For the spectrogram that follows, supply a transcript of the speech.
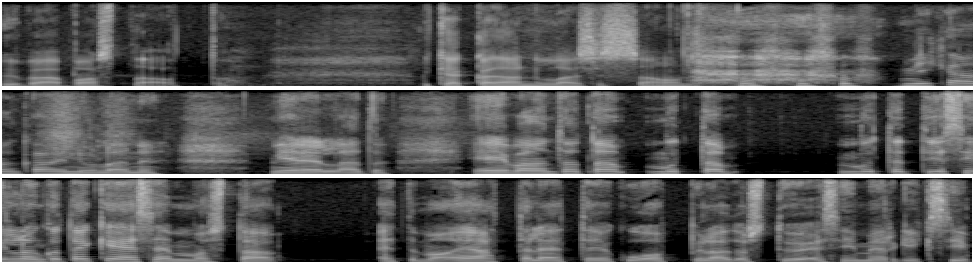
hyvä vastaanotto? Mikä kajanilaisissa on? Mikä on kainulainen mielenlaatu? Ei vaan tota, mutta, mutta silloin kun tekee semmoista, että mä ajattelen, että joku oppilaitostyö esimerkiksi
